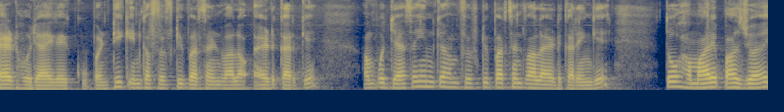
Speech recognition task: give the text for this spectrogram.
ऐड हो जाएगा एक कूपन ठीक इनका फिफ्टी परसेंट वाला ऐड करके हमको जैसे ही इनका हम फिफ्टी परसेंट वाला ऐड करेंगे तो हमारे पास जो है,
